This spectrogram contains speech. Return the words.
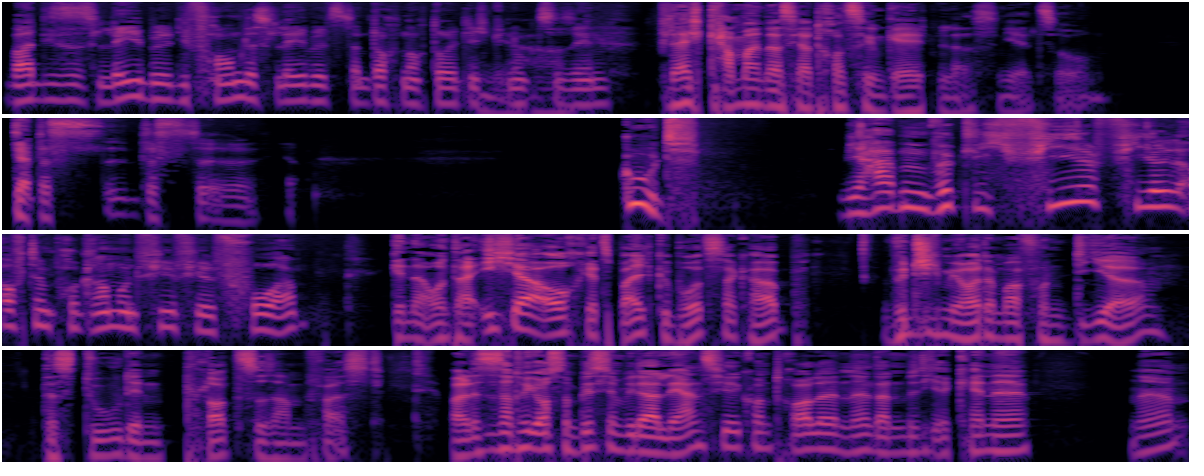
war dieses Label, die Form des Labels dann doch noch deutlich Ja. genug zu sehen. Vielleicht kann man das ja trotzdem gelten lassen jetzt so. Ja, das, das, äh, ja. Gut. Wir haben wirklich viel, viel auf dem Programm und viel, viel vor. Genau, und da ich ja auch jetzt bald Geburtstag habe, wünsche ich mir heute mal von dir, dass du den Plot zusammenfasst. Weil das ist natürlich auch so ein bisschen wieder Lernzielkontrolle, ne, damit ich erkenne, ne,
